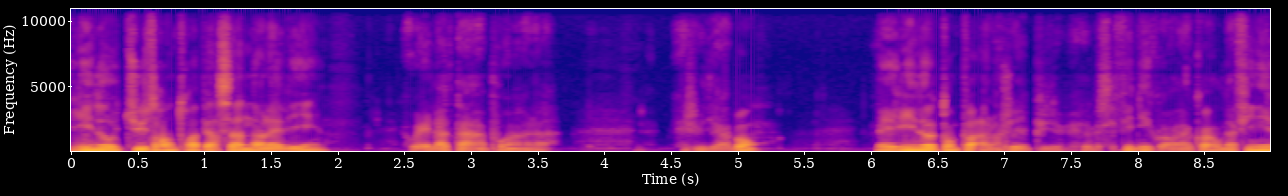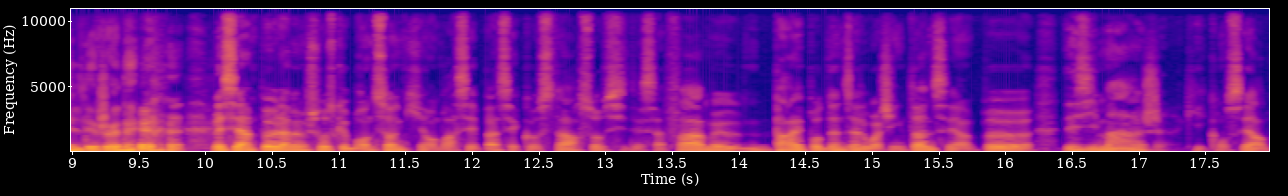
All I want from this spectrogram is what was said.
Lino tue 33 personnes dans la vie. Oui, là, tu as un point. Là. Et je lui dis ah bon mais Lino tombe pas. Alors, c'est fini, quoi. On a fini le déjeuner. Mais c'est un peu la même chose que Bronson qui embrassait pas ses costards, sauf si c'était sa femme. Euh, pareil pour Denzel Washington, c'est un peu euh, des images qui conservent.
